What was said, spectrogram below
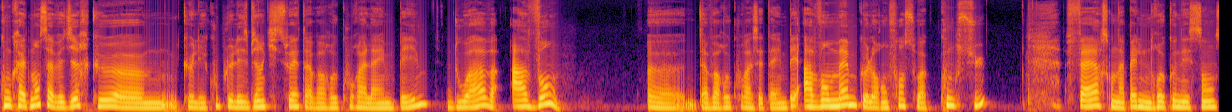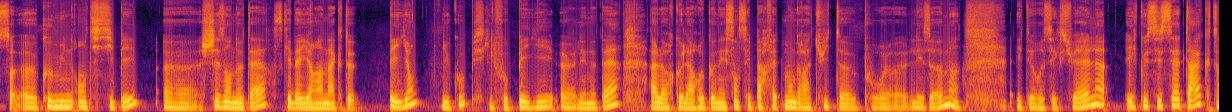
Concrètement, ça veut dire que, euh, que les couples lesbiens qui souhaitent avoir recours à l'AMP doivent, avant d'avoir recours à cette AMP, avant même que leur enfant soit conçu, faire ce qu'on appelle une reconnaissance commune anticipée chez un notaire, ce qui est d'ailleurs un acte payant, du coup, puisqu'il faut payer euh, les notaires, alors que la reconnaissance est parfaitement gratuite euh, pour euh, les hommes hétérosexuels, et que c'est cet acte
